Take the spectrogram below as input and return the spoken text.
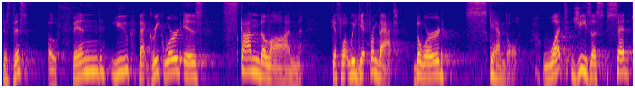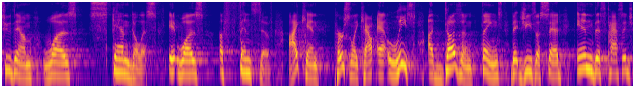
Does this offend you? That Greek word is skandalon. Guess what we get from that? The word scandal. What Jesus said to them was scandalous, it was offensive. I can personally count at least a dozen things that Jesus said in this passage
